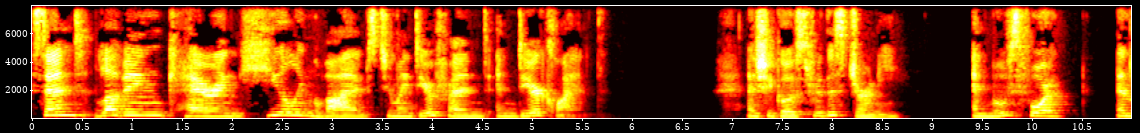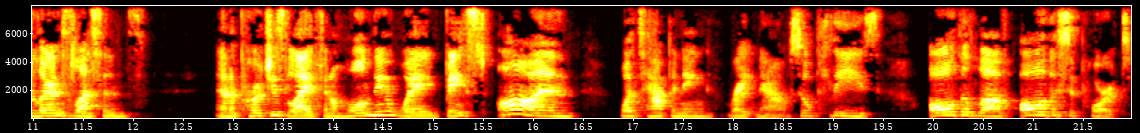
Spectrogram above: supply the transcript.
send loving, caring, healing vibes to my dear friend and dear client as she goes through this journey and moves forth and learns lessons and approaches life in a whole new way based on what's happening right now. So please all the love, all the support,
